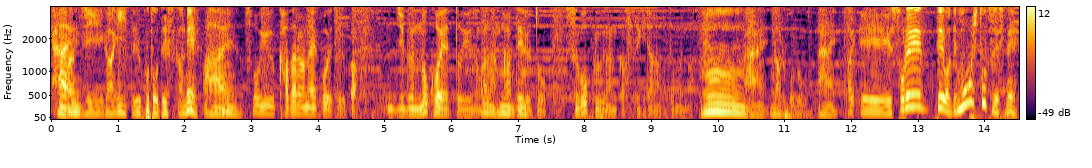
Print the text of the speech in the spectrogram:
はい。感じがいいということですかね。はい、うんそういう飾らない声というか、自分の声というのがなんか出ると、すごくなんか素敵だなって思いますね。うーん。はいなるほど。はい。はい、えー、それではで、もう一つですね、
